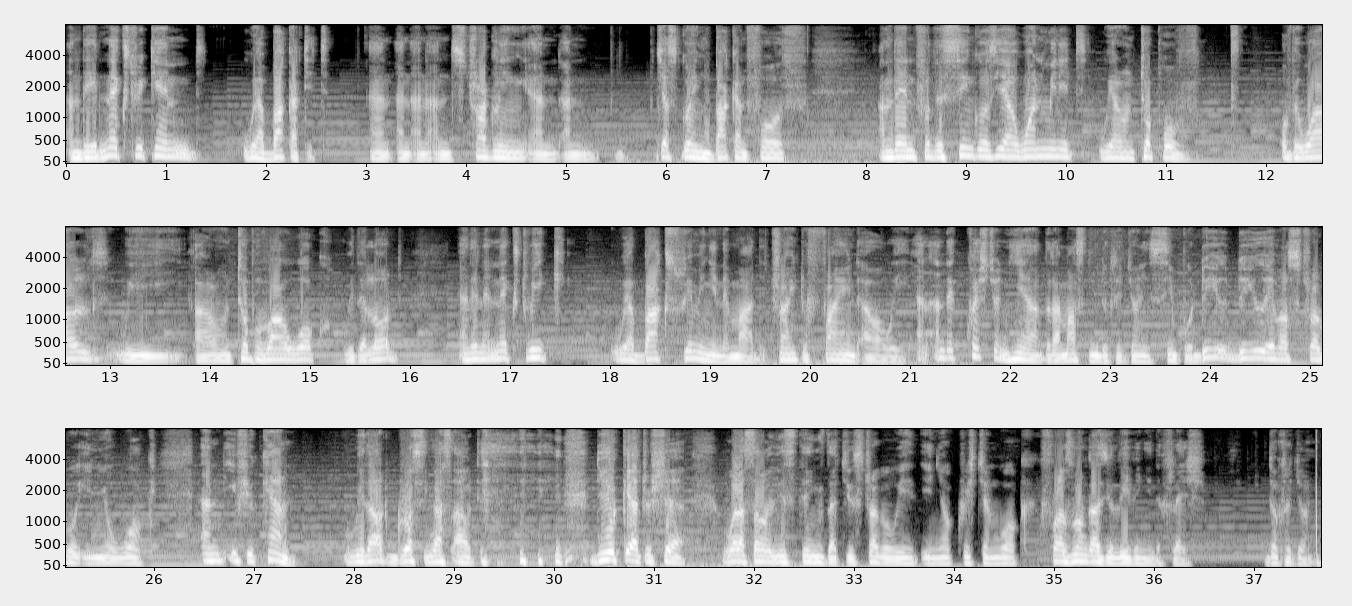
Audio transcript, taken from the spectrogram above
and the next weekend we are back at it and, and, and, and struggling and, and just going back and forth. And then for the singles here, one minute we are on top of of the world. We are on top of our walk with the Lord. And then the next week, we are back swimming in the mud, trying to find our way. And, and the question here that I'm asking Dr. John, is simple. Do you do you ever struggle in your walk? And if you can, without grossing us out, do you care to share what are some of these things that you struggle with in your Christian walk for as long as you're living in the flesh? Dr. John.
